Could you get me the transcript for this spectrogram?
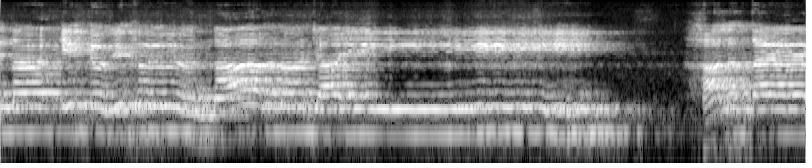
ਤਿਨਾ ਇੱਕ ਵਿਖ ਨਾਲ ਨਾ ਜਾਏ। ਹਲਤੈ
